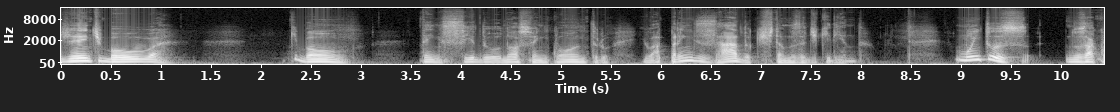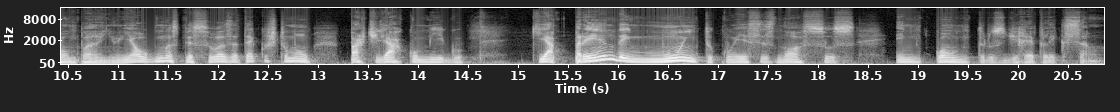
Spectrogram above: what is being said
Gente boa, que bom tem sido o nosso encontro e o aprendizado que estamos adquirindo. Muitos nos acompanham e algumas pessoas até costumam partilhar comigo que aprendem muito com esses nossos encontros de reflexão.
